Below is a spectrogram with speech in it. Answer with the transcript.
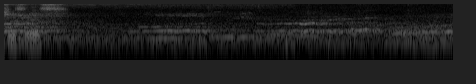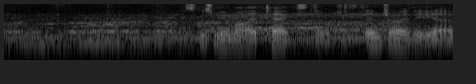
Jesus. Excuse me while I text and just enjoy the, uh,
